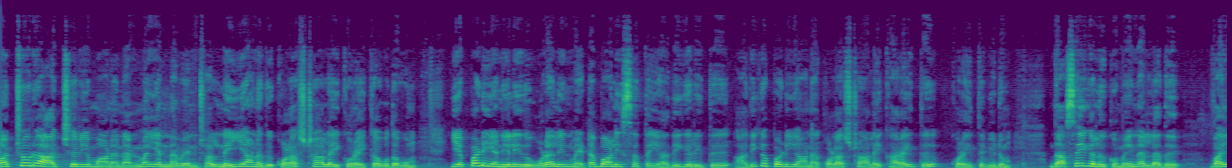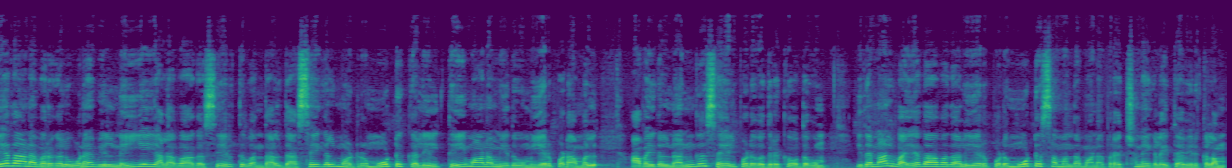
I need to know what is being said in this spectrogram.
மற்றொரு ஆச்சரியமான நன்மை என்னவென்றால் நெய்யானது கொலஸ்ட்ராலை குறைக்க உதவும். எப்படியெனில் இது உடலின் மெட்டபாலிசத்தை அதிகரித்து அதிகப்படியான கொலஸ்ட்ராலை கரைத்து குறைத்துவிடும். தசைகளுக்குமே நல்லது. வயதானவர்கள் உணவில் நெய்யை அளவாக சேர்த்து வந்தால் தசைகள் மற்றும் மூட்டுகளில் தேய்மானம் எதுவும் ஏற்படாமல் அவைகள் நன்கு செயல்படுவதற்கு உதவும். இதனால் வயதாவதால் ஏற்படும் மூட்டு சம்பந்தமான பிரச்சனைகளை தவிர்க்கலாம்.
